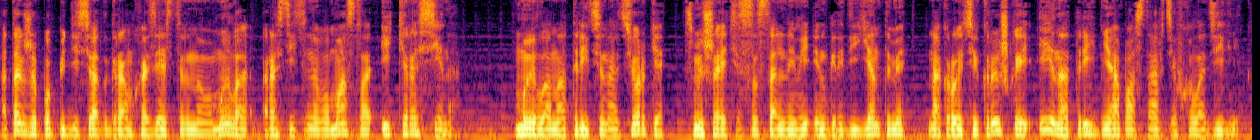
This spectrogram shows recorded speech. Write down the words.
а также по 50 грамм хозяйственного мыла, растительного масла и керосина. Мыло натрите на терке, смешайте с остальными ингредиентами, накройте крышкой и на 3 дня поставьте в холодильник.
